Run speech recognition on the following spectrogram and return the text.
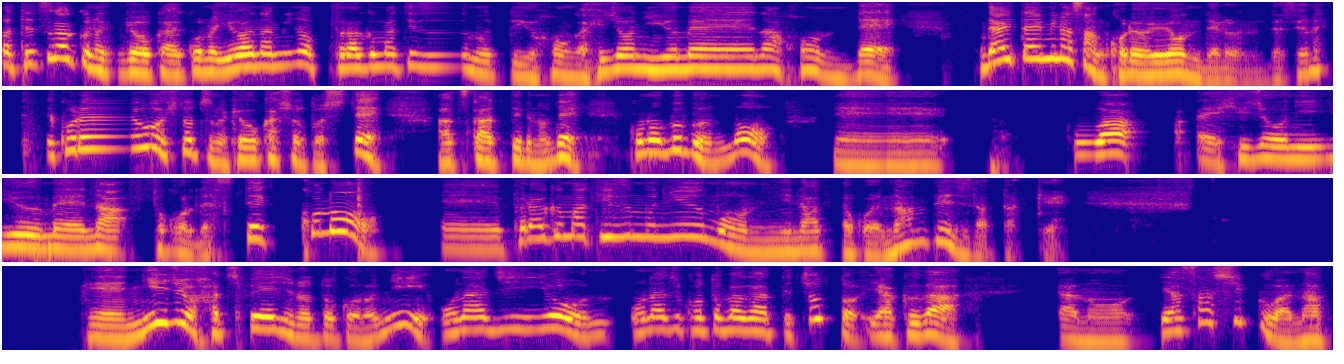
まあ、哲学の業界、この岩波のプラグマティズムっていう本が非常に有名な本で、大体皆さんこれを読んでるんですよね。でこれを一つの教科書として扱っているので、この部分の、えーは非常に有名なところです。で、この、えープラグマティズム入門になった、これ何ページだったっけ？えー28ページのところに同じよう、同じ言葉があって、ちょっと訳があの優しくはなっ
